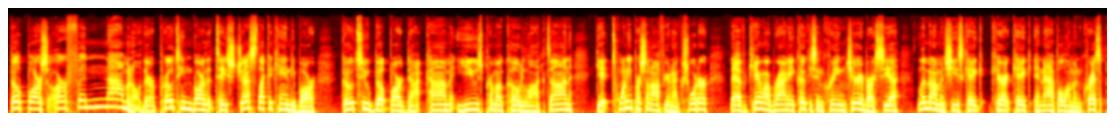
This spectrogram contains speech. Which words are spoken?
Built bars are phenomenal. They're a protein bar that tastes just like a candy bar. Go to builtbar.com, use promo code locked on, get 20% off your next order. They have caramel brownie, cookies and cream, cherry barcia, lemon almond cheesecake, carrot cake, and apple lemon crisp.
